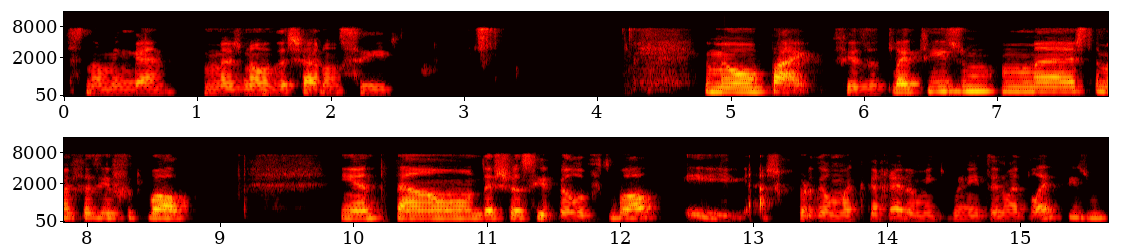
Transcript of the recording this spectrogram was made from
se não me engano, mas não o deixaram sair. O meu pai fez atletismo, mas também fazia futebol. E então deixou-se ir pelo futebol e acho que perdeu uma carreira muito bonita no atletismo.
